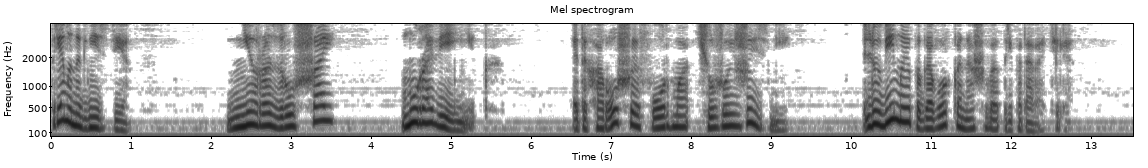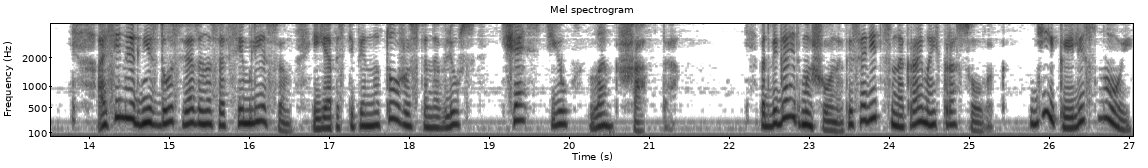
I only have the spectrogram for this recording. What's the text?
прямо на гнезде. Не разрушай муравейник. Это хорошая форма чужой жизни. Любимая поговорка нашего преподавателя. Осиное гнездо связано со всем лесом, и я постепенно тоже становлюсь частью ландшафта. Подбегает мышонок и садится на край моих кроссовок. Дикой, лесной,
